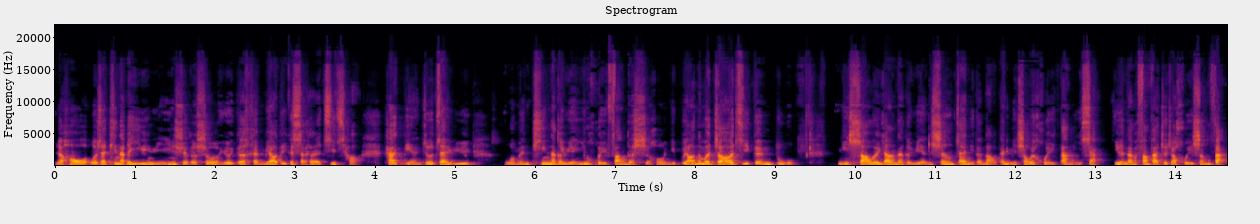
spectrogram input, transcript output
然后我我在听那个英语语音学的时候，有一个很妙的一个小小的技巧，它的点就在于我们听那个原音回放的时候，你不要那么着急跟读，你稍微让那个原声在你的脑袋里面稍微回荡一下，因为那个方法就叫回声法，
